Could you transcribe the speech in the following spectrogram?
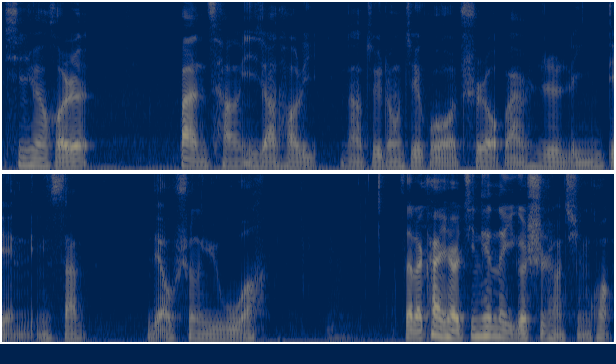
新权合刃半仓溢价套利，那最终结果持有百分之零点零三，聊胜于无啊。再来看一下今天的一个市场情况。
